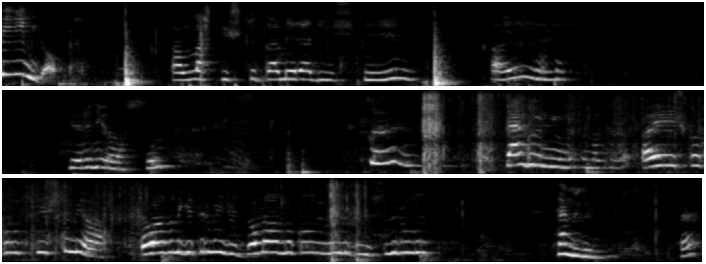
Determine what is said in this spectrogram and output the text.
Benim yok. Allah düştü kamera düştü. Ay. Görünüyorsun. Sen görünüyor musun bakalım? Ay şu kakao sütü içtim ya. Devamını getirmeyince damağımda kalıyor. Öyle bir sinir oluyor. Sen de görünüyorsun. He?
